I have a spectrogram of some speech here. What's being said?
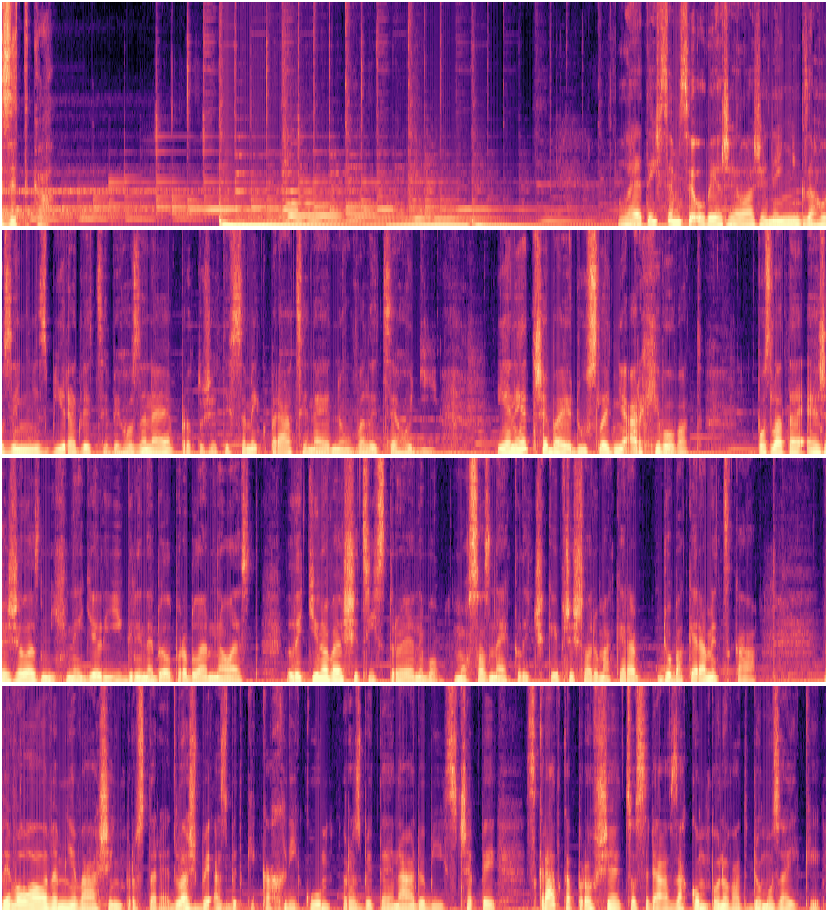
Vizitka. Léty jsem si ověřila, že není k zahození sbírat věci vyhozené, protože ty se mi k práci najednou velice hodí. Jen je třeba je důsledně archivovat. Po zlaté éře železných nedělí, kdy nebyl problém nalézt litinové šicí stroje nebo mosazné kličky, přišla doma kera- doba keramická. Vyvolala ve mně vášeň pro staré dlažby a zbytky kachlíků, rozbité nádobí, střepy, zkrátka pro vše, co se dá zakomponovat do mozaiky.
